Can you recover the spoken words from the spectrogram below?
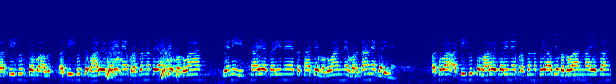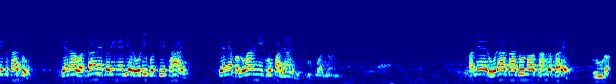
અતિશુદ્ધ અતિશુદ્ધ ભાવે કરીને પ્રસન્ન થયા છે ભગવાન તેની ઈચ્છાએ કરીને તથા તે ભગવાનને વરદાને કરીને અથવા અતિશુદ્ધ ભાવે કરીને પ્રસન્ન થયા છે ભગવાનના એકાંતિક સાધુ તેના વરદાને કરીને જે રૂઢી બુદ્ધિ થાય તેને ભગવાનની કૃપા જાણવી. અને રૂડા સાધુ નો સંગ કરે. રૂડા.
